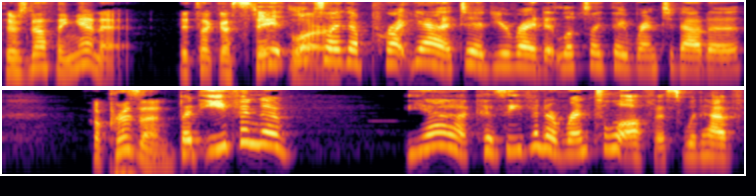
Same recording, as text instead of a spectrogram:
There's nothing in it. It's like a stapler. It looks like a pri- yeah, it did. You're right. It looks like they rented out a a prison. but even a yeah, because even a rental office would have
